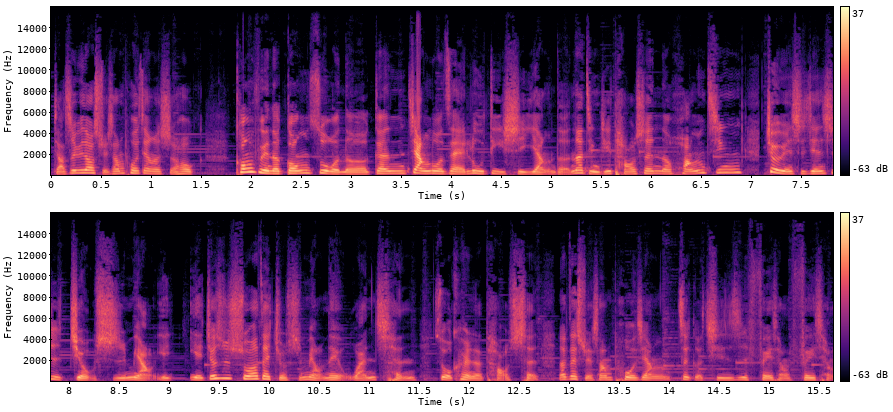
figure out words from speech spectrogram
假设遇到水上迫降的时候，空服员的工作呢，跟降落在陆地是一样的。那紧急逃生呢黄金救援时间是九十秒，也也就是说，在九十秒内完成所有客人的逃生。那在水上迫降，这个其实是非常非常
